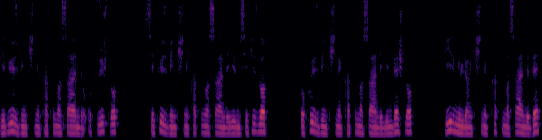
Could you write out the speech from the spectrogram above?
700 bin kişinin katılması halinde 33 lot, 800 bin kişinin katılması halinde 28 lot, 900 bin kişinin katılması halinde 25 lot, 1 milyon kişinin katılması halinde de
